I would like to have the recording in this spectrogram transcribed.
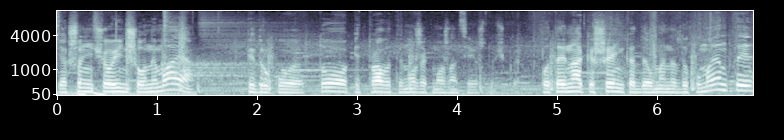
якщо нічого іншого немає під рукою, то підправити ножик можна цією штучкою. Потайна кишенька, де у мене документи.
